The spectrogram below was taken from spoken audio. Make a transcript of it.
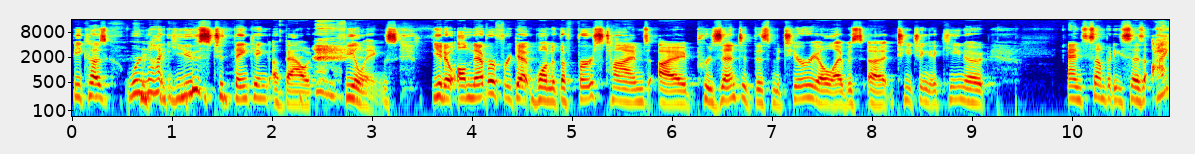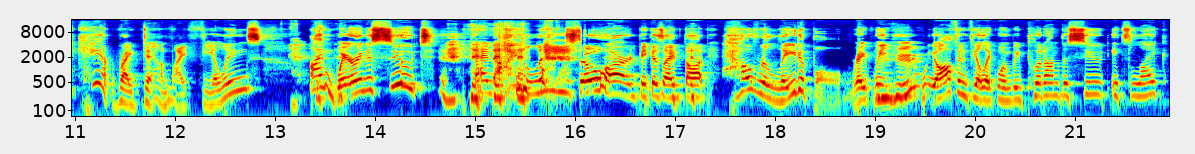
because we're not used to thinking about feelings. You know, I'll never forget one of the first times I presented this material. I was uh, teaching a keynote and somebody says, I can't write down my feelings. I'm wearing a suit. And I laughed so hard because I thought, how relatable, right? We, mm-hmm. we often feel like when we put on the suit, it's like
